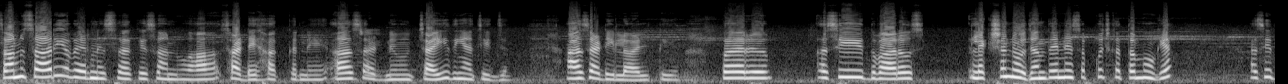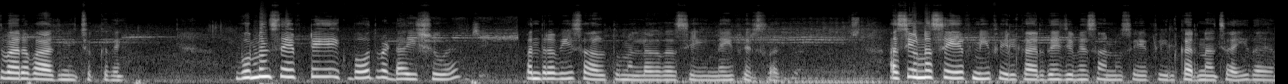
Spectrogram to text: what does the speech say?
ਸਾਨੂੰ ਸਾਰੀ ਅਵੇਅਰਨੈਸ ਆ ਕਿ ਸਾਨੂੰ ਆ ਸਾਡੇ ਹੱਕ ਨੇ ਆ ਸਾਨੂੰ ਚਾਹੀਦੀਆਂ ਚੀਜ਼ਾਂ ਆ ਸਾਡੀ ਲਾਇਲਟੀ ਪਰ ਅਸੀਂ ਦੁਬਾਰਾ ਉਸ ਇਲੈਕਸ਼ਨ ਹੋ ਜਾਂਦੇ ਨੇ, ਸਭ ਕੁਝ ਖਤਮ ਹੋ ਗਿਆ। ਅਸੀਂ ਦੁਬਾਰਾ ਆਵਾਜ਼ ਨਹੀਂ ਚੁੱਕਦੇ। ਔਮਨ ਸੇਫਟੀ ਇੱਕ ਬਹੁਤ ਵੱਡਾ ਇਸ਼ੂ ਹੈ। 15-20 ਸਾਲ ਤੋਂ ਮੈਨੂੰ ਲੱਗਦਾ ਸੀ, ਨਹੀਂ ਫਿਰ ਸਕਦੇ। ਅਸੀਂ ਉਹਨਾਂ ਸੇਫ ਨਹੀਂ ਫੀਲ ਕਰਦੇ ਜਿਵੇਂ ਸਾਨੂੰ ਸੇਫ ਫੀਲ ਕਰਨਾ ਚਾਹੀਦਾ ਆ।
